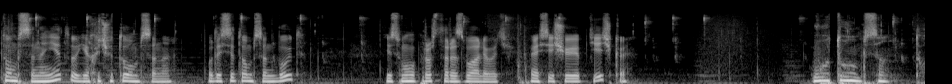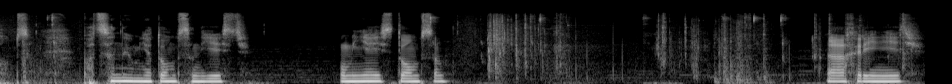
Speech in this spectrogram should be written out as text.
Томпсона нету? Я хочу Томпсона. Вот если Томпсон будет, я смогу просто разваливать. А если еще и аптечка? О, Томпсон, Томпсон. Пацаны, у меня Томпсон есть. У меня есть Томпсон. Охренеть.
